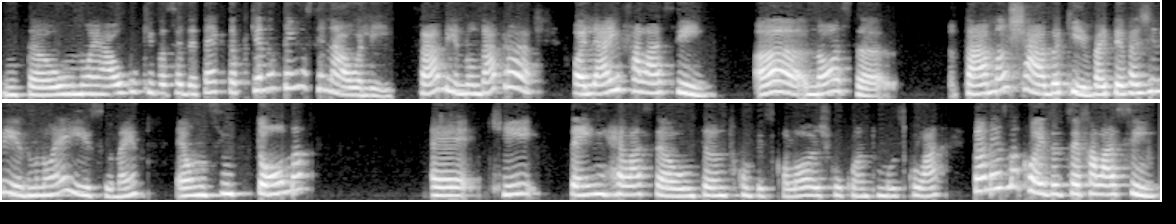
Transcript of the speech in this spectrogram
Então, não é algo que você detecta porque não tem um sinal ali, sabe? Não dá para olhar e falar assim, ah, nossa, tá manchado aqui, vai ter vaginismo. Não é isso, né? É um sintoma é, que tem relação tanto com psicológico quanto muscular. Então, é a mesma coisa de você falar assim:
